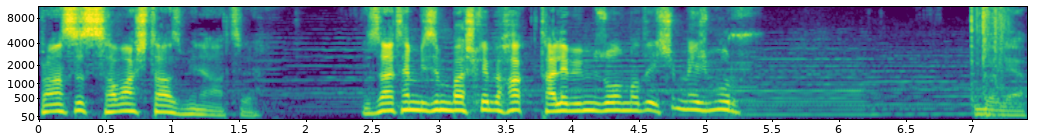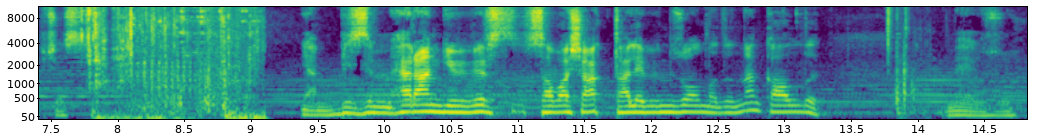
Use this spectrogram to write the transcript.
Fransız savaş tazminatı. Zaten bizim başka bir hak talebimiz olmadığı için mecbur böyle yapacağız. Yani bizim herhangi bir savaş hak talebimiz olmadığından kaldı mevzu.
